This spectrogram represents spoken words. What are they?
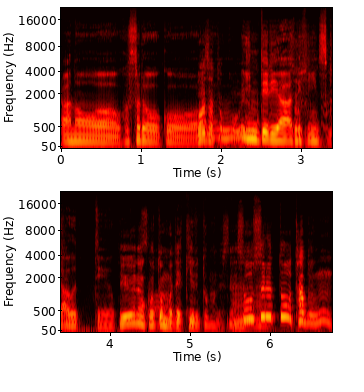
あのーそれをこうわざとこうインテリア的に使うっていうういうようなこともできると思うんですね。うん。そうすると多分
